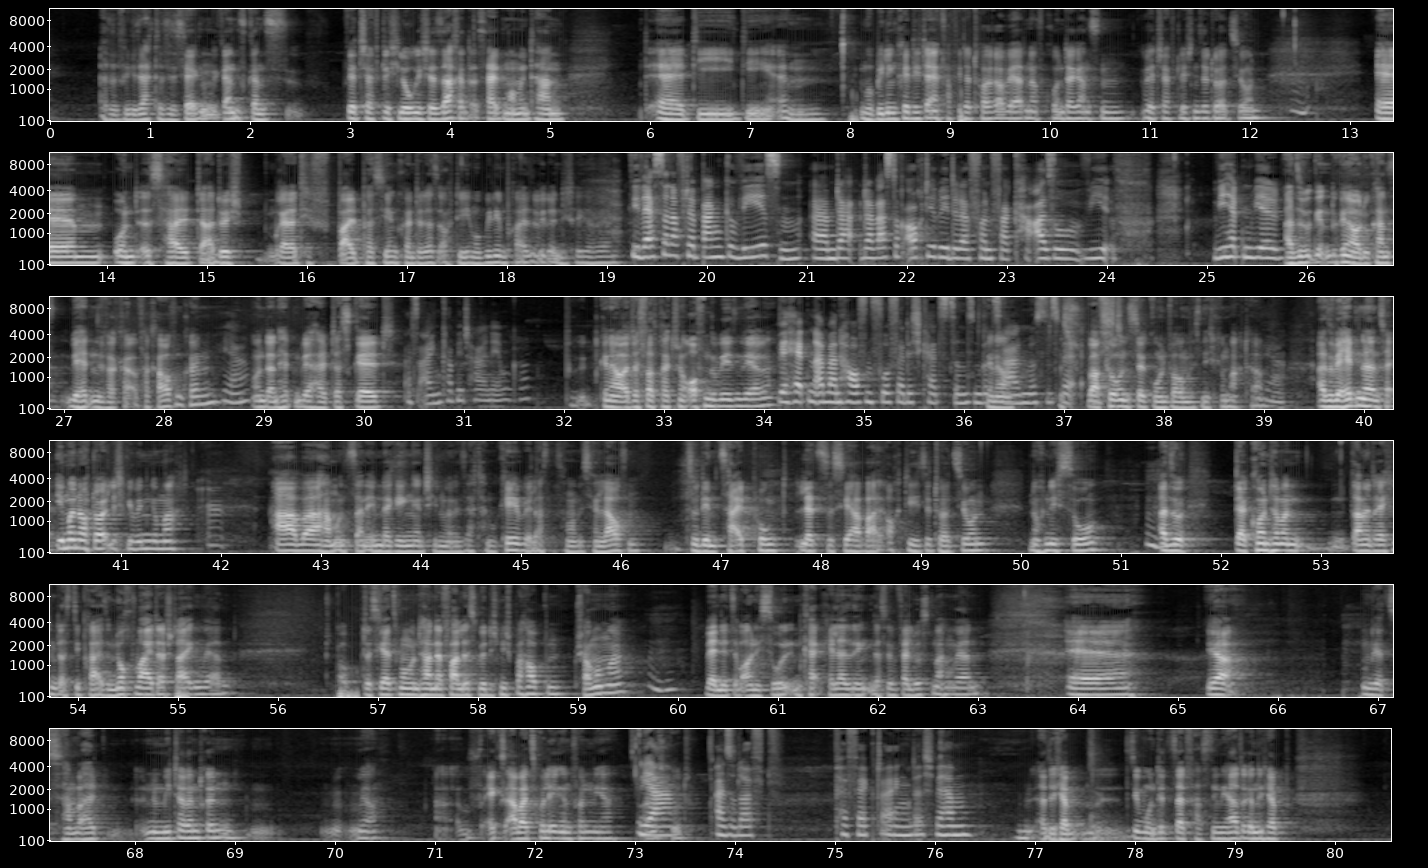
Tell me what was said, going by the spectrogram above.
also wie gesagt, das ist ja eine ganz, ganz wirtschaftlich logische Sache, dass halt momentan äh, die, die, ähm, Immobilienkredite einfach wieder teurer werden aufgrund der ganzen wirtschaftlichen Situation. Ähm, und es halt dadurch relativ bald passieren könnte, dass auch die Immobilienpreise wieder niedriger werden. Wie wäre es denn auf der Bank gewesen? Ähm, da da war es doch auch die Rede davon, verka also wie, wie hätten wir Also genau, du kannst, wir hätten sie verka verkaufen können Ja. und dann hätten wir halt das Geld, als Eigenkapital nehmen können? genau, das was praktisch noch offen gewesen wäre. Wir hätten aber einen Haufen Vorfälligkeitszinsen Genau. bezahlen müssen. Das, Das war für uns der Grund, warum wir es nicht gemacht haben. Ja. Also wir hätten dann zwar immer noch deutlich Gewinn gemacht, aber haben uns dann eben dagegen entschieden, weil wir gesagt haben, okay, wir lassen es noch mal ein bisschen laufen. Zu dem Zeitpunkt letztes Jahr war auch die Situation noch nicht so. Also da konnte man damit rechnen, dass die Preise noch weiter steigen werden. Ob das jetzt momentan der Fall ist, würde ich nicht behaupten. Schauen wir mal. Werden jetzt aber auch nicht so Ke- Keller sinken, dass wir einen Verlust machen werden. Äh, ja. Und jetzt haben wir halt eine Mieterin drin. Ja. Ex-Arbeitskollegin von mir. Alles Ja, gut. also läuft perfekt eigentlich. Wir haben Also ich habe, sie wohnt jetzt seit fast einem Jahr drin. Ich habe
